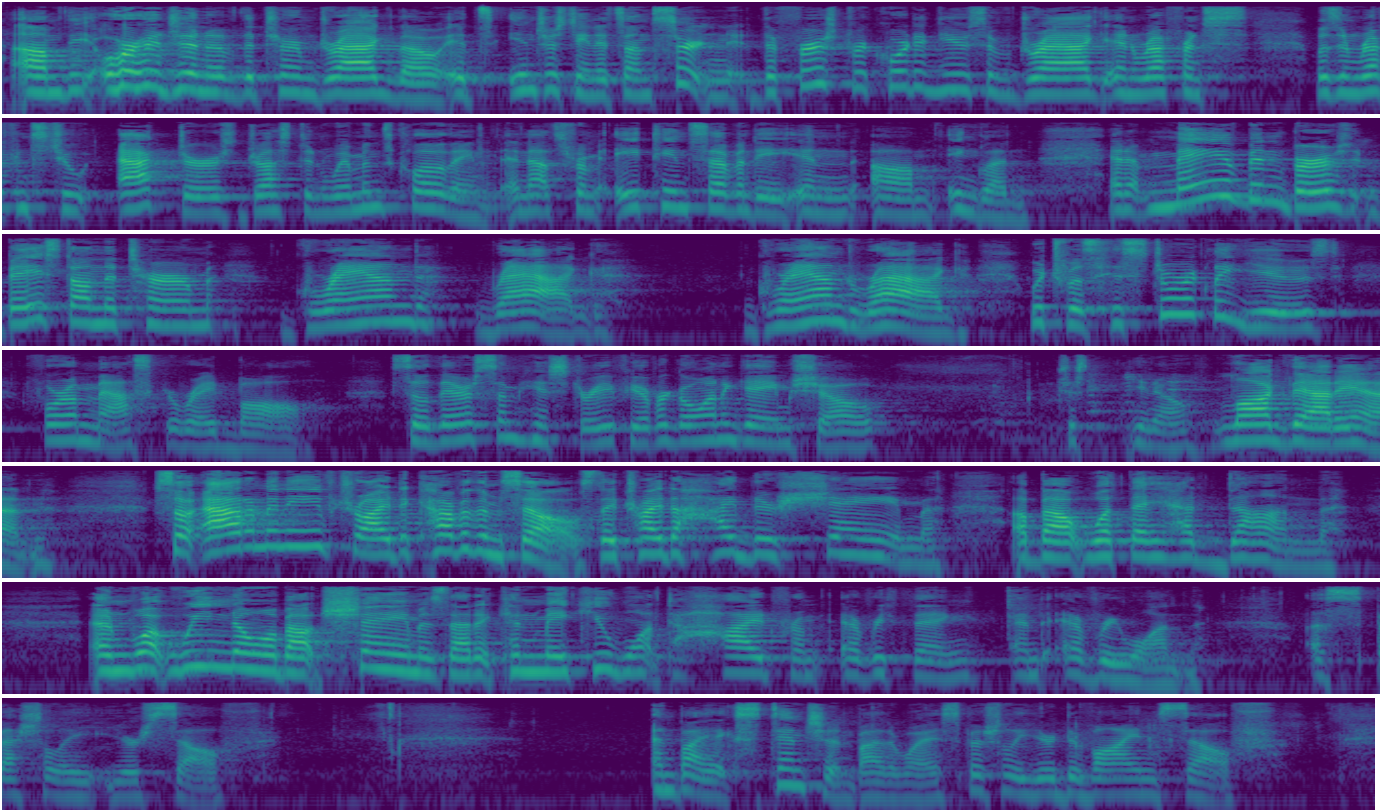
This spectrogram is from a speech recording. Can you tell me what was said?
Um, the origin of the term drag, though, it's interesting, it's uncertain. The first recorded use of drag in reference was in reference to actors dressed in women's clothing, and that's from 1870 in um, England. And it may have been based on the term grand rag, grand rag, which was historically used for a masquerade ball. So there's some history. If you ever go on a game show, just, you know, log that in. So Adam and Eve tried to cover themselves. They tried to hide their shame about what they had done. And what we know about shame is that it can make you want to hide from everything and everyone, especially yourself. And by extension, by the way, especially your divine self.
